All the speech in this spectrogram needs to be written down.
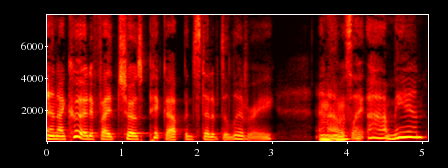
And I could if I chose pickup instead of delivery. And I was like, ah, man.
